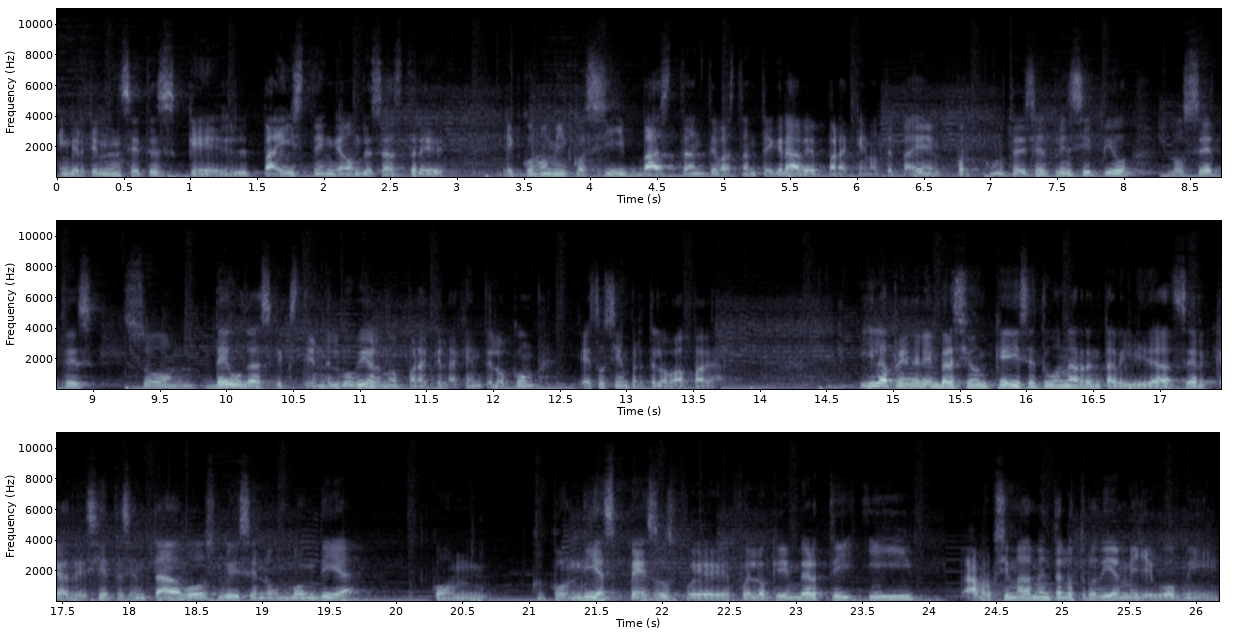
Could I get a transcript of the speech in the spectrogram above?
invirtiendo en CETES que el país tenga un desastre económico así bastante, bastante grave para que no te paguen. Porque como te decía al principio, los CETES son deudas que extiende el gobierno para que la gente lo compre. Esto siempre te lo va a pagar. Y la primera inversión que hice tuvo una rentabilidad cerca de 7 centavos, lo hice en un buen día, con, con 10 pesos fue, fue lo que invertí y aproximadamente al otro día me llegó mi,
